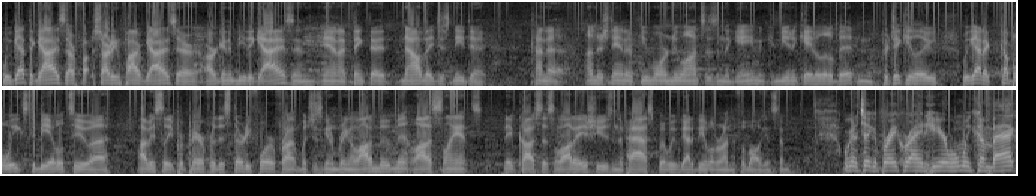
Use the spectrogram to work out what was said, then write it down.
we've got the guys. Our starting five guys are are going to be the guys, and and I think that now they just need to kind of understand a few more nuances in the game and communicate a little bit. And particularly, we got a couple weeks to be able to uh, obviously prepare for this 34 front, which is going to bring a lot of movement, a lot of slants. They've caused us a lot of issues in the past, but we've got to be able to run the football against them. We're going to take a break right here. When we come back,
